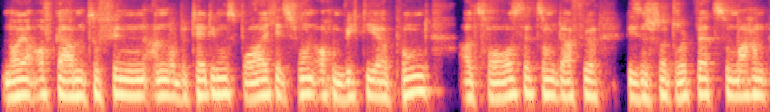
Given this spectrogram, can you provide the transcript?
neue Aufgaben zu finden, andere Betätigungsbereiche ist schon auch ein wichtiger Punkt als Voraussetzung dafür, diesen Schritt rückwärts zu machen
